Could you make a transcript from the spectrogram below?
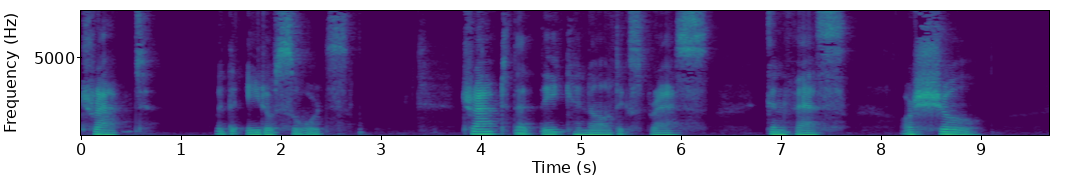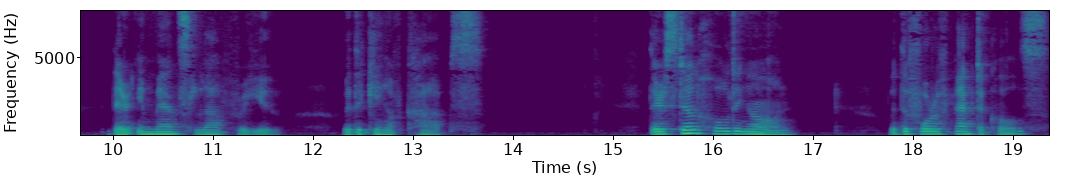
trapped with the Eight of Swords, trapped that they cannot express, confess, or show their immense love for you with the King of Cups. They're still holding on with the Four of Pentacles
